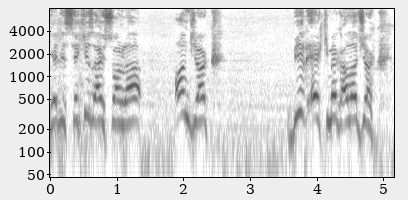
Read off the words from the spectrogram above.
7-8 ay sonra ancak bir ekmek alacak.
